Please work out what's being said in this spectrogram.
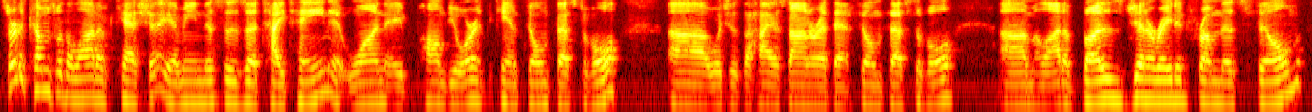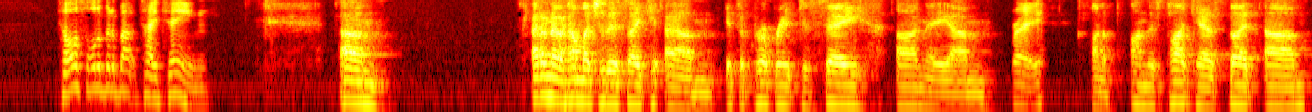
sort of comes with a lot of cachet. I mean, this is a Titane. It won a Palme d'Or at the Cannes Film Festival, uh, which is the highest honor at that film festival. Um, a lot of buzz generated from this film. Tell us a little bit about Titane. Um, I don't know how much of this I um, it's appropriate to say on a um, right on a on this podcast, but um,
